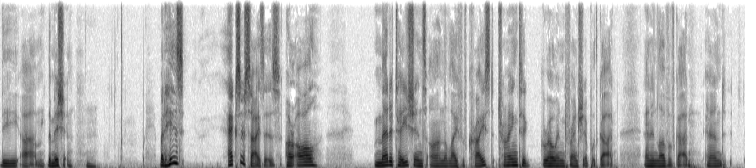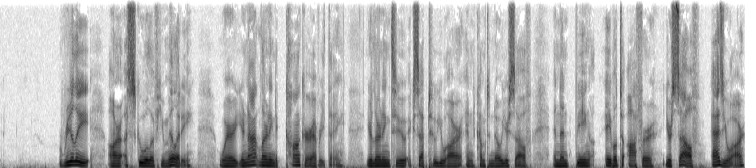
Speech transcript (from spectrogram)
the um, the mission. Mm. But his exercises are all meditations on the life of Christ, trying to grow in friendship with God and in love of God, and really are a school of humility where you're not learning to conquer everything. You're learning to accept who you are and come to know yourself, and then being able to offer yourself as you are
